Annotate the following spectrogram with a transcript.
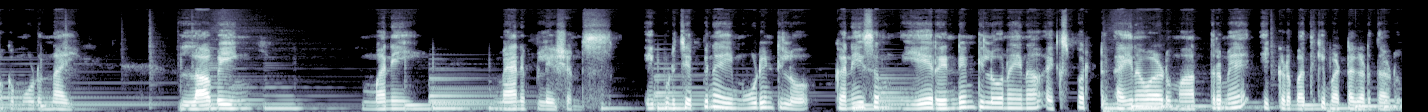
ఒక మూడు ఉన్నాయి లాబియింగ్ మనీ మ్యానిపులేషన్స్ ఇప్పుడు చెప్పిన ఈ మూడింటిలో కనీసం ఏ రెండింటిలోనైనా ఎక్స్పర్ట్ అయినవాడు మాత్రమే ఇక్కడ బతికి బట్టగడతాడు.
